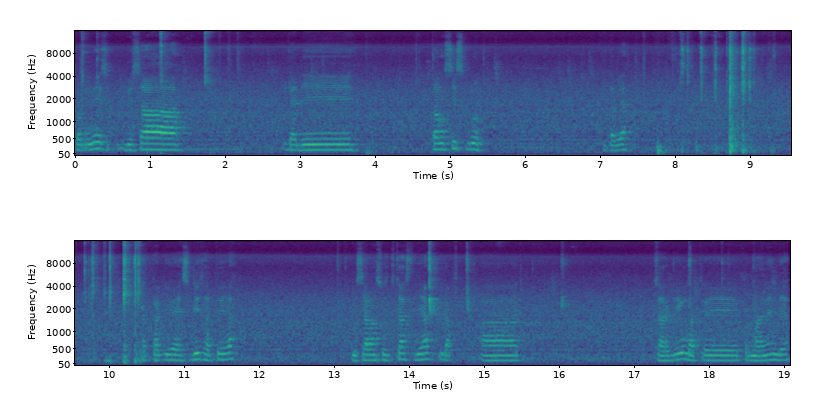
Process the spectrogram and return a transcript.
Tripod ini bisa jadi tongsis bro. Mantap ya. Dapat USB satu ya bisa langsung cas dia nggak uh, charging baterai permanen dia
